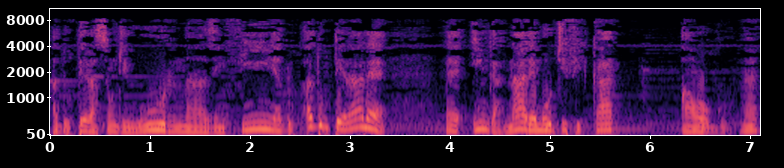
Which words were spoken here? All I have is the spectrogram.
adulteração de urnas, enfim. adu- adulterar é, é enganar, é modificar algo, né?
